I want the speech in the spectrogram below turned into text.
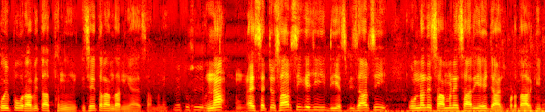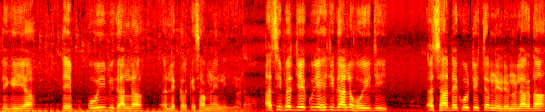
ਕੋਈ ਭੋਰਾ ਵੀ ਤੱਥ ਨਹੀਂ ਕਿਸੇ ਤਰ੍ਹਾਂ ਦਾ ਨਹੀਂ ਆਇਆ ਸਾਹਮਣੇ। ਨਹੀਂ ਤੁਸੀਂ ਨਾ ਐਸਐਚਓ ਸਾਹਿਬ ਸੀਗੇ ਜੀ ਡੀਐਸਪੀ ਸਾਹਿਬ ਸੀ। ਉਹਨਾਂ ਦੇ ਸਾਹਮਣੇ ਸਾਰੀ ਇਹ ਜਾਂਚ ਪੜਤਾਲ ਕੀਤੀ ਗਈ ਆ। ਤੇ ਕੋਈ ਵੀ ਗੱਲ ਨਿਕਲ ਕੇ ਸਾਹਮਣੇ ਨਹੀਂ ਹੈ। ਅਸੀਂ ਫਿਰ ਜੇ ਕੋਈ ਇਹੋ ਜੀ ਗੱਲ ਹੋਈ ਜੀ ਸਾਡੇ ਕੋਈ ਟੀਚਰ ਨੇੜੇ ਨਹੀਂ ਲੱਗਦਾ।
